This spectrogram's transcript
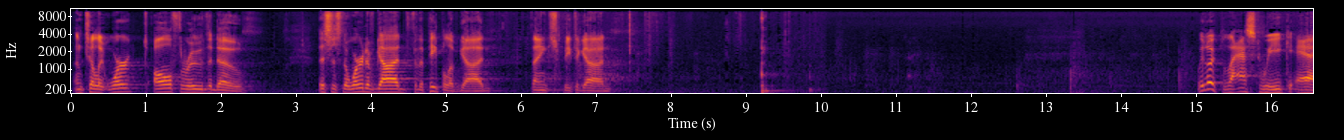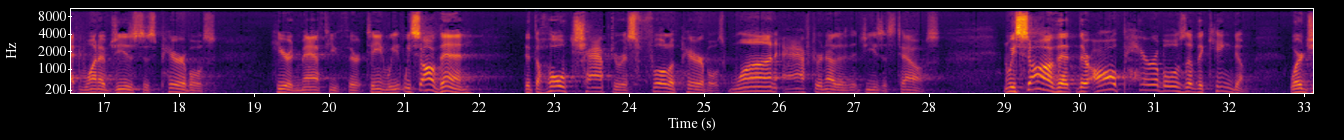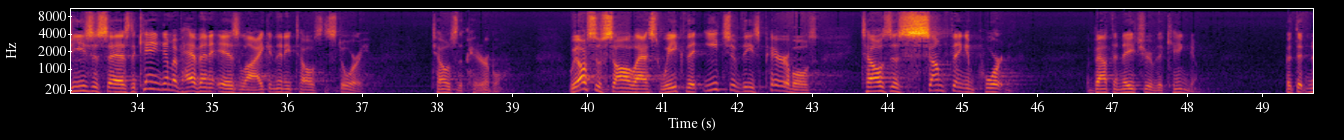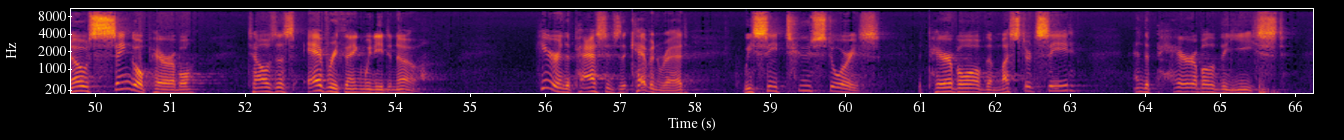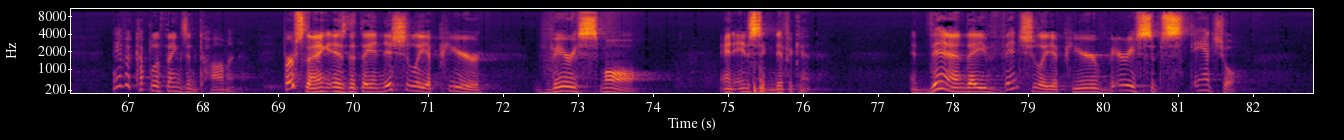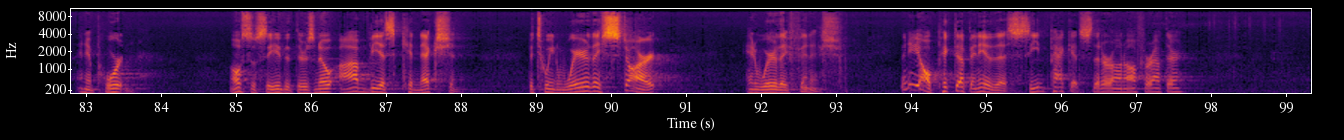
until it worked all through the dough. This is the word of God for the people of God. Thanks be to God. We looked last week at one of Jesus' parables here in Matthew 13. We, we saw then that the whole chapter is full of parables, one after another, that Jesus tells. And we saw that they're all parables of the kingdom, where Jesus says, The kingdom of heaven is like, and then he tells the story, tells the parable. We also saw last week that each of these parables tells us something important about the nature of the kingdom but that no single parable tells us everything we need to know. Here in the passage that Kevin read, we see two stories the parable of the mustard seed and the parable of the yeast. They have a couple of things in common. First thing is that they initially appear very small and insignificant. And then they eventually appear very substantial and important. Also, see that there's no obvious connection between where they start and where they finish. Any of y'all picked up any of the seed packets that are on offer out there?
